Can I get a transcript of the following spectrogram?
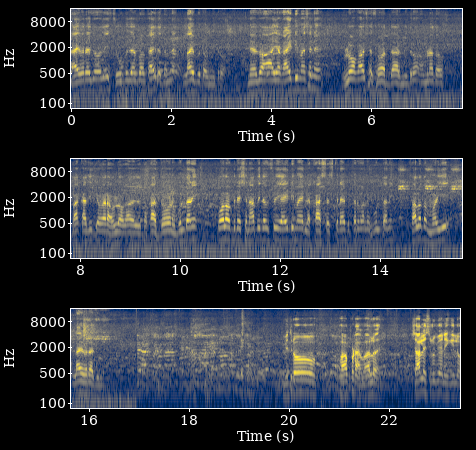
લાઈવ રહેજો જઈ જઈશ. બજાર ભાવ થાય તો તમને લાઈવ બતાવું મિત્રો. ને જો આ એક આઈડીમાં છે ને વ્લોગ આવશે જોરદાર મિત્રો. હમણાં તો બાકાજી કે વાળા વ્લોગ આવે છે, તો ખાસ જોવાનું ભૂલતા નહીં. કોલોબ્રેશન આપી દઉં છું એ આઈડીમાં એટલે ખાસ સબસ્ક્રાઈબ કરવાનું ભૂલતા નહીં. ચાલો તો મળીએ લાઈવ રાજીમાં મિત્રો, ફાફડા વાલર, ચાલીસ રૂપિયાની કિલો.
